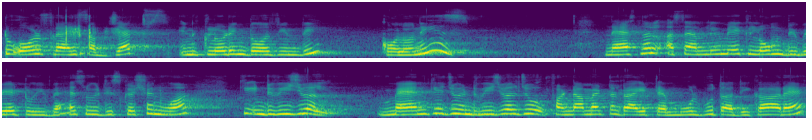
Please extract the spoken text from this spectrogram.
to all French subjects including those in the colonies national assembly में एक लॉन्ग डिबेट हुई, बहस हुई डिस्कशन हुआ कि इंडिविजुअल मैन के जो इंडिविजुअल जो फंडामेंटल राइट है, मूलभूत अधिकार हैं,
